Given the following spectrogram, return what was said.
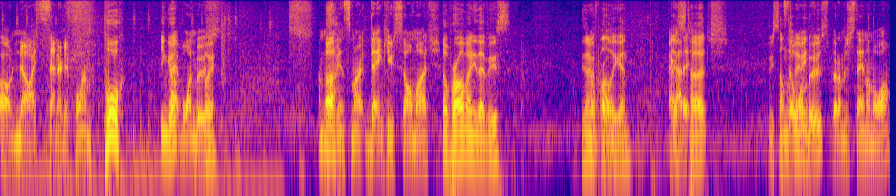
Oh no, I centered it for him. Oh! You can go? I have one boost. Okay. I'm just Ah. being smart. Thank you so much. No problem. I need that boost. He's gonna No go follow again. I nice got it. touch. We Still maybe? one boost, but I'm just staying on the wall.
